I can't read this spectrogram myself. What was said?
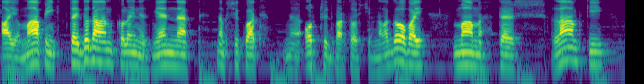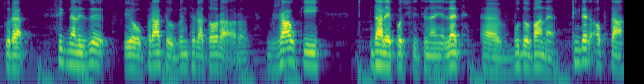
IO mapping. Tutaj dodałem kolejne zmienne, na przykład e, odczyt wartości analogowej. Mam też lampki, które sygnalizują pracę wentylatora oraz grzałki. Dalej podświetlenie LED wbudowane w Finder Opta,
